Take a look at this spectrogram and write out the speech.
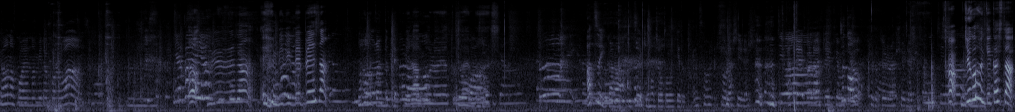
今日の公演の見どころはやおビビビさん。ビビベベさん。魔法のランプってミラボール暑いから熱い気持ちを届ける。そうらしいです。暑いから暑い気持ちを届けるらしいです。あ15分経過した。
